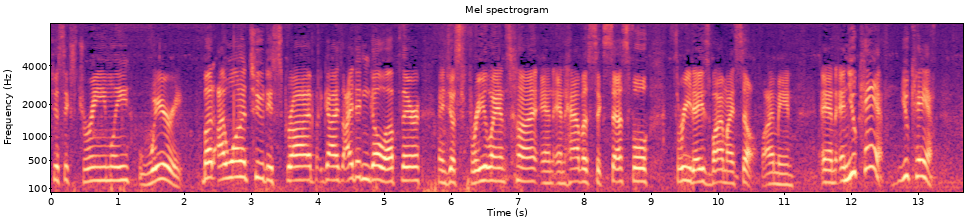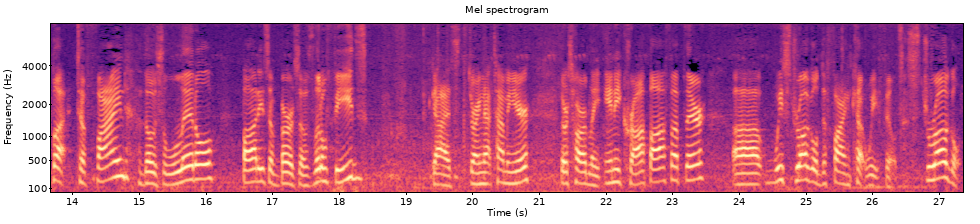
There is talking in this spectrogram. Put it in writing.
just extremely weary. But I wanted to describe, guys, I didn't go up there and just freelance hunt and, and have a successful three days by myself. I mean, and, and you can, you can. But to find those little bodies of birds, those little feeds, guys, during that time of year, there's hardly any crop off up there. Uh, we struggled to find cut wheat fields, struggled.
